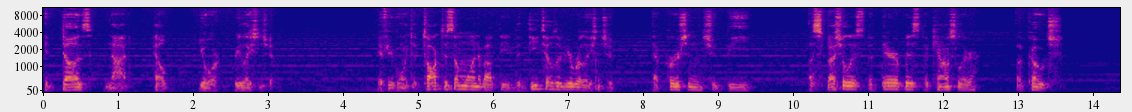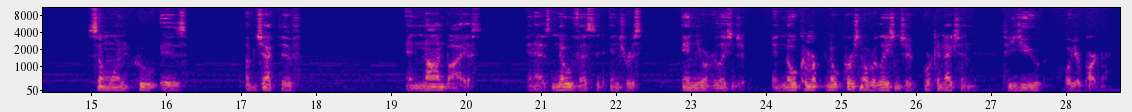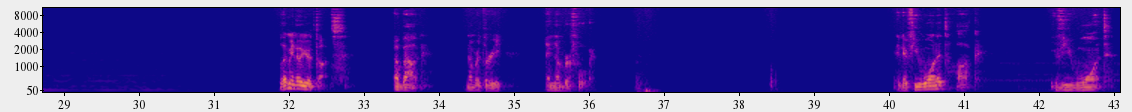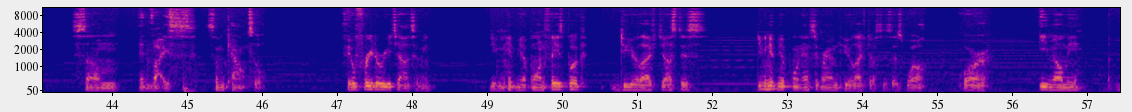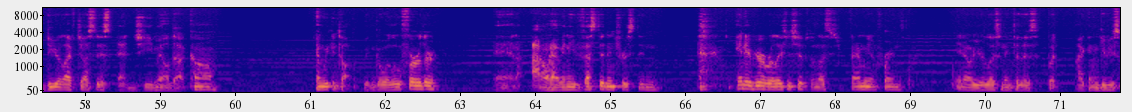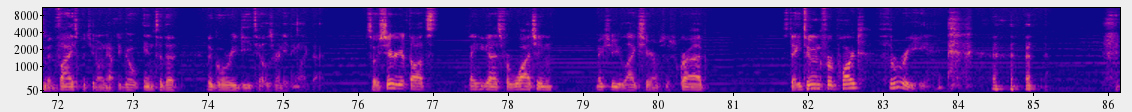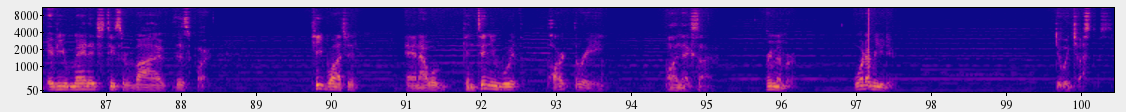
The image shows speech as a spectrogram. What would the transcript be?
It does not help your relationship. If you're going to talk to someone about the, the details of your relationship, that person should be a specialist, a therapist, a counselor, a coach, someone who is objective and non biased and has no vested interest in your relationship and no, com- no personal relationship or connection to you or your partner. Let me know your thoughts about number three and number four. And if you want to talk, if you want some advice, some counsel, feel free to reach out to me. You can hit me up on Facebook, Do Your Life Justice. You can hit me up on Instagram, Do Your Life Justice as well, or email me, Do Your Life Justice at gmail.com, and we can talk. We can go a little further. And I don't have any vested interest in any of your relationships unless family and friends, you know, you're listening to this, but I can give you some advice, but you don't have to go into the the gory details or anything like that. So share your thoughts. Thank you guys for watching. Make sure you like, share, and subscribe. Stay tuned for part three. if you manage to survive this part, keep watching, and I will continue with part three on next time. Remember, whatever you do, do it justice.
